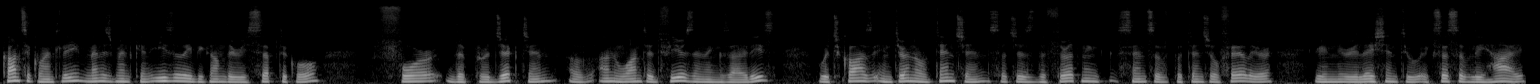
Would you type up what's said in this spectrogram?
Consequently, management can easily become the receptacle for the projection of unwanted fears and anxieties, which cause internal tension, such as the threatening sense of potential failure in relation to excessively high,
